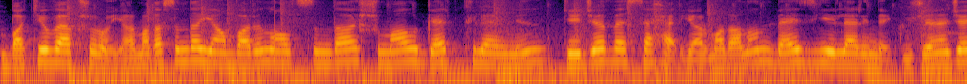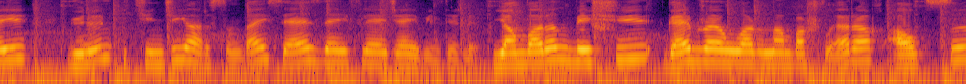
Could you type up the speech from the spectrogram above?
Bakı və Abşeron yarımadasında yanvarın 6-sında şimal-qərb küləyinin gecə və səhər yarımadanın bəzi yerlərində güclənəcəyi, günün ikinci yarısında isə zəifləyəcəyi bildirilir. Yanvarın 5-i qərb rayonlarından başlayaraq 6-sı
